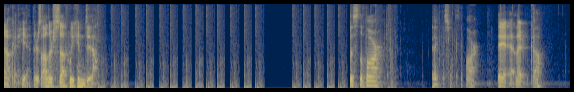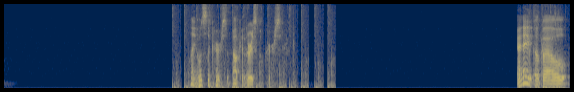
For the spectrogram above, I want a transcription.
Okay, yeah, there's other stuff we can do. This the bar? I think this one's the bar. Yeah, there we go. Wait, what's the cursor? Okay, there is no cursor. Okay, about...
